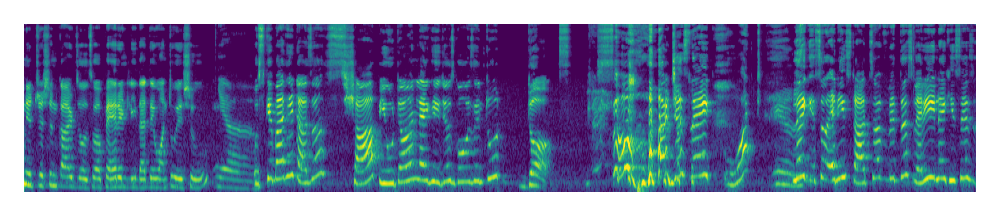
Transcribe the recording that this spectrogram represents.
nutrition cards also apparently that they want to issue. yeah Uske baad he does a sharp U-turn, like he just goes into dogs. So I'm just like, what? Yeah. Like so, and he starts off with this very like he says,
